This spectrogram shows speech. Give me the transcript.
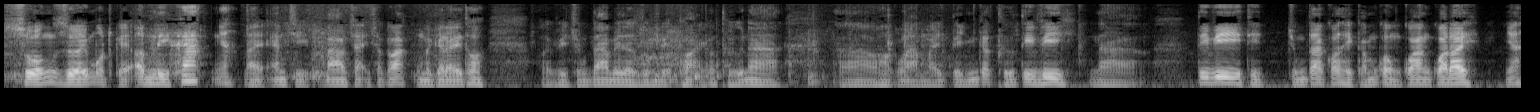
xuống dưới một cái âm ly khác nhé đấy em chỉ bao chạy cho các bác mấy cái đấy thôi. Bởi vì chúng ta bây giờ dùng điện thoại các thứ là à, hoặc là máy tính các thứ tivi là tivi thì chúng ta có thể cắm cổng quang qua đây nhé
